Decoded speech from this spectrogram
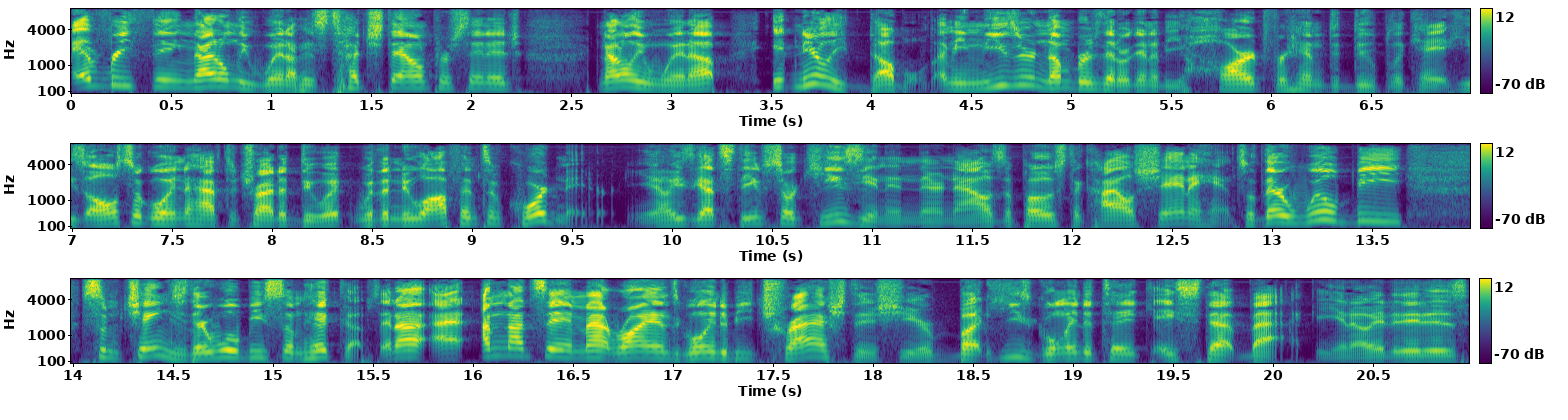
everything not only went up, his touchdown percentage not only went up, it nearly doubled. I mean, these are numbers that are going to be hard for him to duplicate. He's also going to have to try to do it with a new offensive coordinator. You know, he's got Steve Sarkisian in there now as opposed to Kyle Shanahan. So there will be some changes. There will be some hiccups. And I, I, I'm not saying Matt Ryan's going to be trash this year, but he's going to take a step back. You know, it, it is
